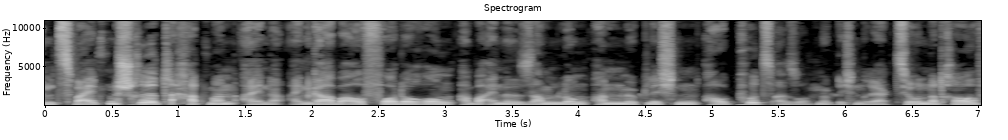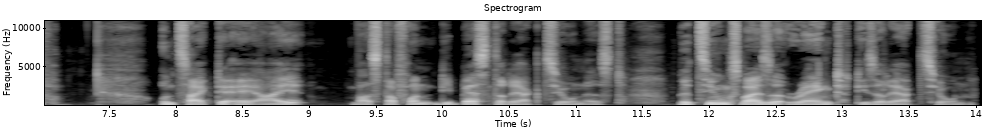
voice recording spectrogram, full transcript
Im zweiten Schritt hat man eine Eingabeaufforderung, aber eine Sammlung an möglichen Outputs, also möglichen Reaktionen darauf und zeigt der AI, was davon die beste Reaktion ist, beziehungsweise rankt diese Reaktion.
